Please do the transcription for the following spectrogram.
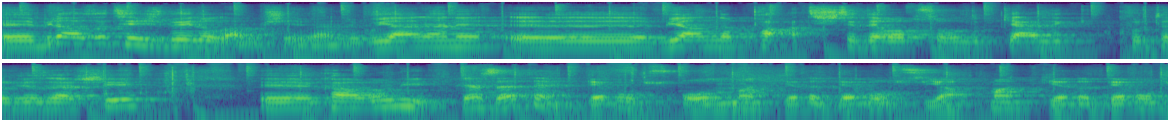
E, biraz da tecrübeli olan bir şey bence. Bu yani hani e, bir anda pat işte DevOps olduk geldik kurtaracağız her şeyi e, kavramı değil. Ya zaten DevOps olmak ya da DevOps yapmak ya da DevOps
